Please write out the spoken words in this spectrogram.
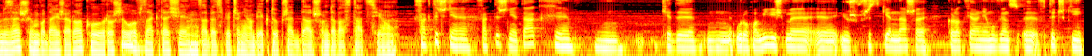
w zeszłym bodajże roku ruszyło w zakresie zabezpieczenia obiektu przed dalszą dewastacją. Faktycznie, faktycznie tak. kiedy mm, uruchomiliśmy y, już wszystkie nasze, kolokwialnie mówiąc, y, wtyczki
